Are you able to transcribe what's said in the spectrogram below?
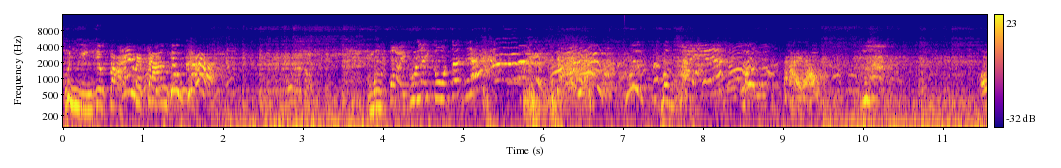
คุณหญิงจะปล่อยให้มาตาม มึงปล่อยกูเลยกูจะนะมึงใครนะตายแล้ว โอ๊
